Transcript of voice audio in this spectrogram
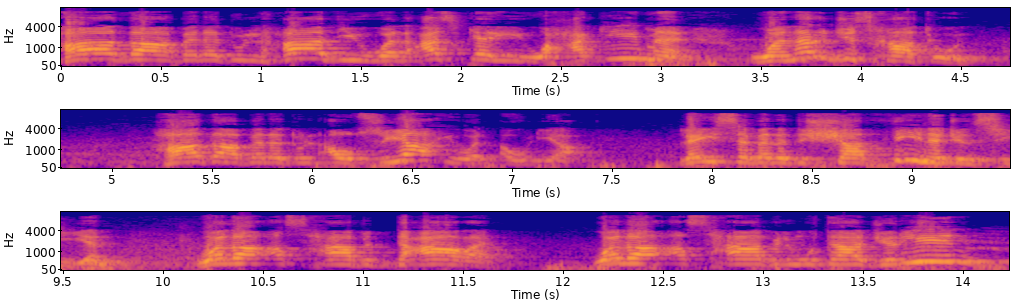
هذا بلد الهادي والعسكري وحكيمه ونرجس خاتون. هذا بلد الأوصياء والأولياء. ليس بلد الشاذين جنسيا. ولا أصحاب الدعارة. ولا أصحاب المتاجرين.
